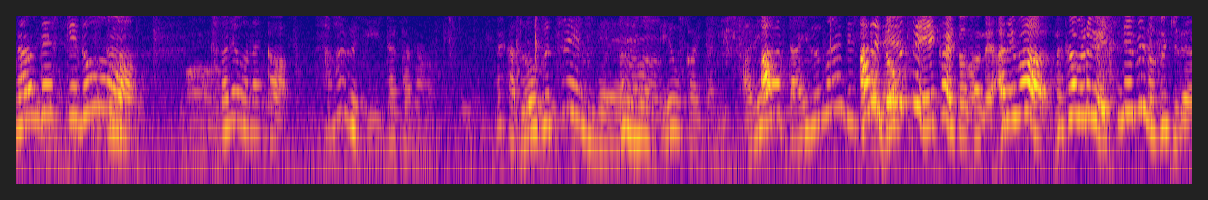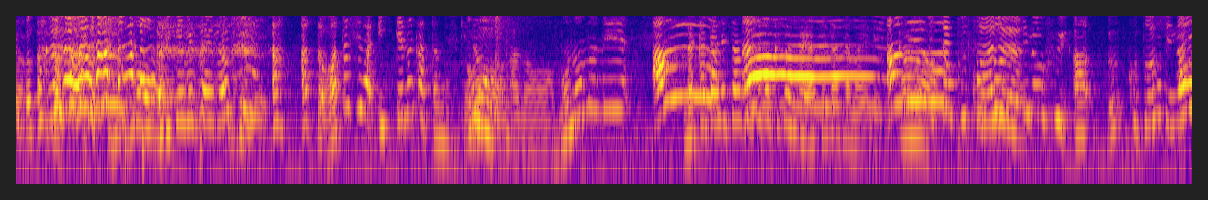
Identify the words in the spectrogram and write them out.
なんですけど、ん。まあでもなんか沢口いたかな？なんか動物園でうんうん。絵を描いたり、あれはだいぶ前ですかね？あれ動物園絵描いたのはね。あれは中村が1年目の時だよ。もうぐちゃぐちゃになっ私は行ってなかったんですけど、うん。あのモノマネ中谷さんと志木さんがやってたじゃないですか。今年の冬あう今年のあれ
